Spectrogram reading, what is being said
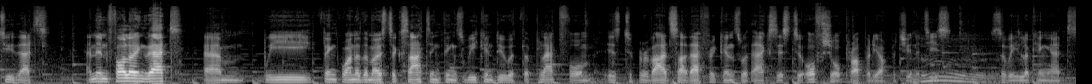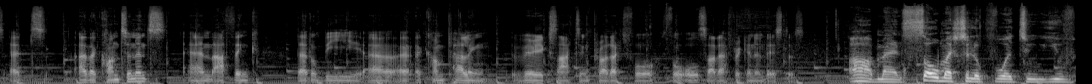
to that. And then following that, um, we think one of the most exciting things we can do with the platform is to provide South Africans with access to offshore property opportunities. Ooh. So we're looking at, at other continents, and I think that'll be a, a compelling, very exciting product for, for all South African investors. Oh man, so much to look forward to. You've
